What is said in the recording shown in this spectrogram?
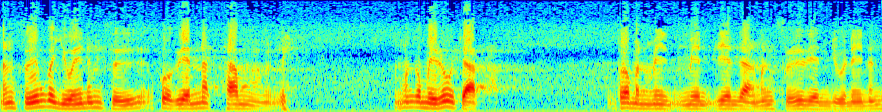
หนังสือมันก็อยู่ในหนังสือ พวกเรียนนักธรรม มันก็ไม่รู้จัก เพราะมันไม่เรียนอย่างหนังสือเรียนอยู่ในหนัง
